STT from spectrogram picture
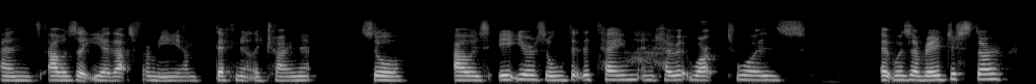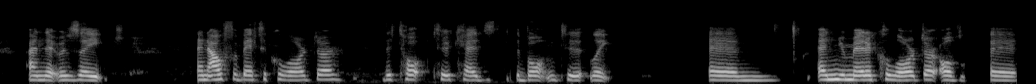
and I was like, yeah, that's for me. I'm definitely trying it. So I was eight years old at the time, and how it worked was it was a register, and it was like in alphabetical order. The top two kids, the bottom two, like um, in numerical order of uh,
